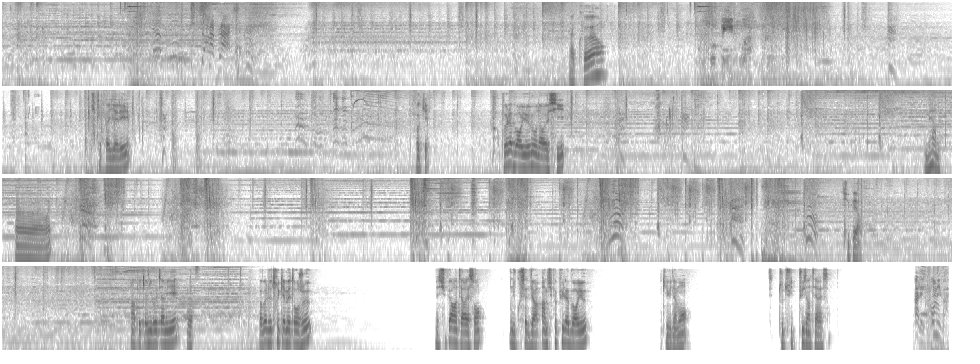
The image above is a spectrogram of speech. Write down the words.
D'accord. Je peux pas y aller. Ok. Un peu laborieux, mais on a réussi. Merde. Impeccable niveau terminé. Bon. Pas mal de trucs à mettre en jeu. Mais super intéressant. Du coup, ça devient un petit peu plus laborieux. Donc évidemment, c'est tout de suite plus intéressant. Allez, on y va.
